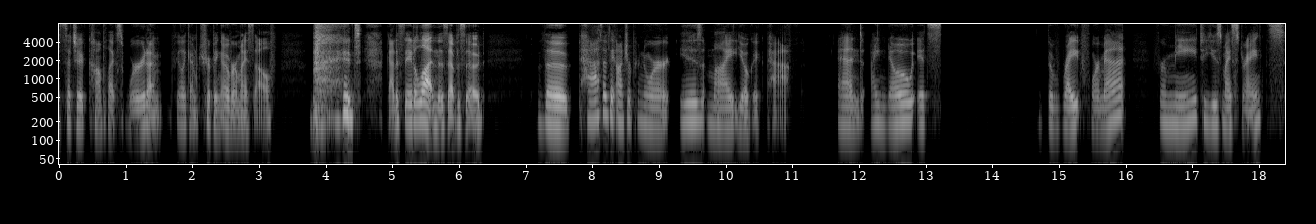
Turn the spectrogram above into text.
it's such a complex word. I feel like I'm tripping over myself. but got to say it a lot in this episode. The path of the entrepreneur is my yogic path. And I know it's the right format for me to use my strengths,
